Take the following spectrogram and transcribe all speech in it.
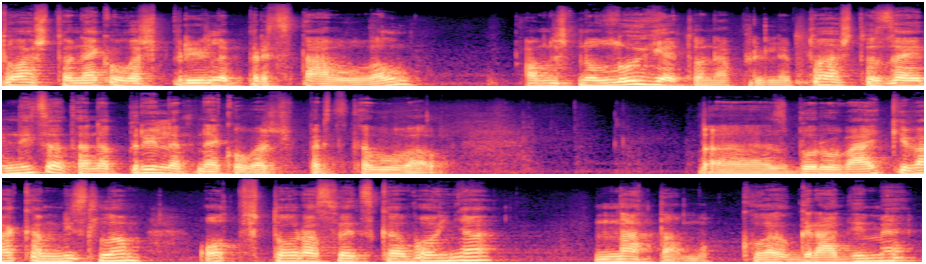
тоа што некогаш Прилеп представувал, односно луѓето на Прилеп, тоа што заедницата на Прилеп некогаш представувал, зборувајќи вака, мислам, од Втора светска војна натаму, кога градиме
